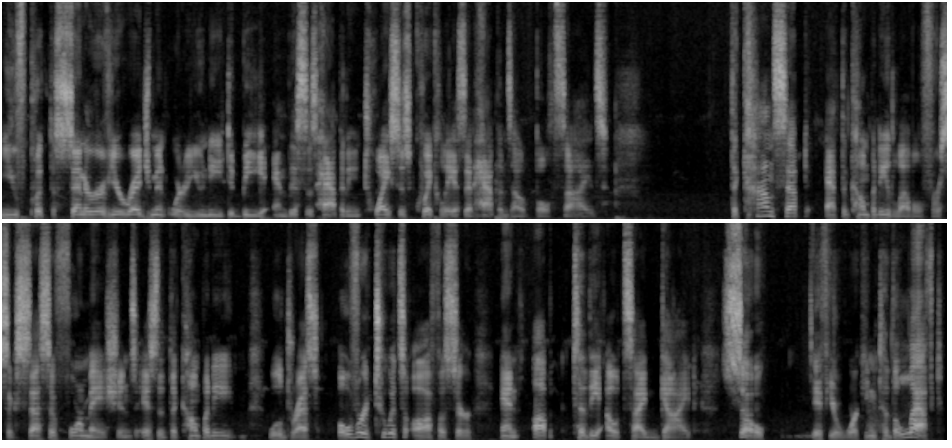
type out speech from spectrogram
you've put the center of your regiment where you need to be, and this is happening twice as quickly as it happens out both sides. The concept at the company level for successive formations is that the company will dress over to its officer and up to the outside guide. So if you're working to the left,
